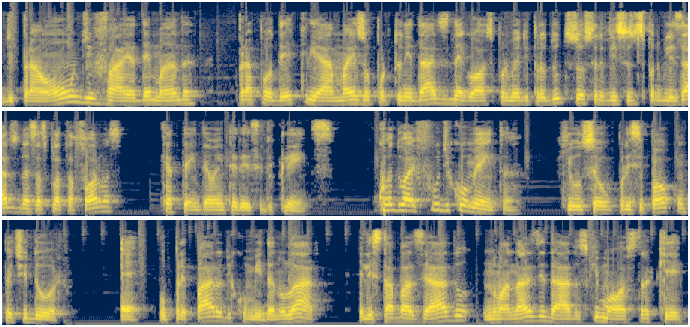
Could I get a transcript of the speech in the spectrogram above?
de para onde vai a demanda para poder criar mais oportunidades de negócio por meio de produtos ou serviços disponibilizados nessas plataformas que atendem ao interesse de clientes. Quando o iFood comenta que o seu principal competidor é o preparo de comida no lar, ele está baseado numa análise de dados que mostra que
